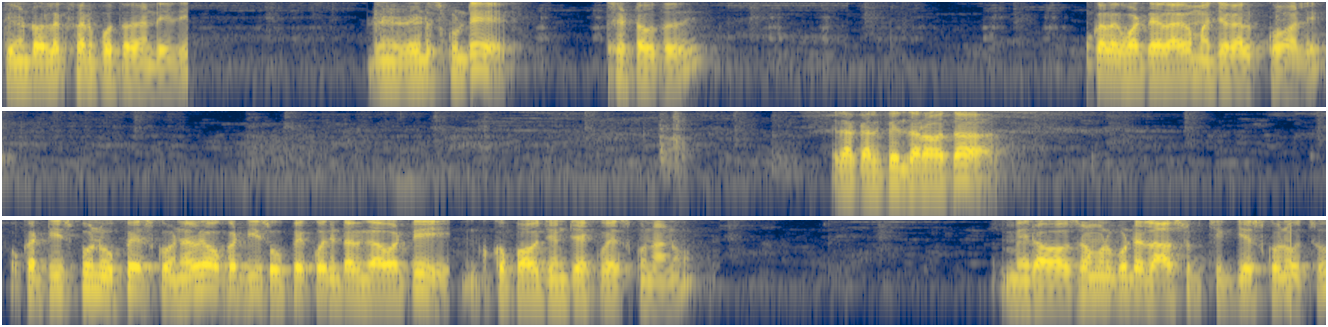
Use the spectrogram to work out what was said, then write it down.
తినే వాళ్ళకి సరిపోతుందండి ఇది. రెండు సెట్ అవుతుంది. ముక్కలకు పట్టేలాగా మంచిగా కలుపుకోవాలి. ఇలా కలిపిన తర్వాత ఒక టీ స్పూన్ ఉప్పు వేసుకోండి అలాగే ఒక టీ స్పూన్ ఉప్పు ఎక్కువ తింటాను కాబట్టి ఇంకొక పావు చెంచా ఎక్కువ వేసుకున్నాను. మీరు అవసరం అనుకుంటే లాస్ట్కి చెక్ చేసుకొని వచ్చు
